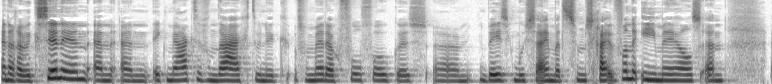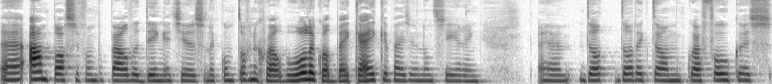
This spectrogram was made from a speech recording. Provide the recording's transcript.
En daar heb ik zin in. En, en ik merkte vandaag, toen ik vanmiddag full focus um, bezig moest zijn met het schrijven van de e-mails en uh, aanpassen van bepaalde dingetjes. En er komt toch nog wel behoorlijk wat bij kijken bij zo'n lancering. Ehm, dat, dat ik dan qua focus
